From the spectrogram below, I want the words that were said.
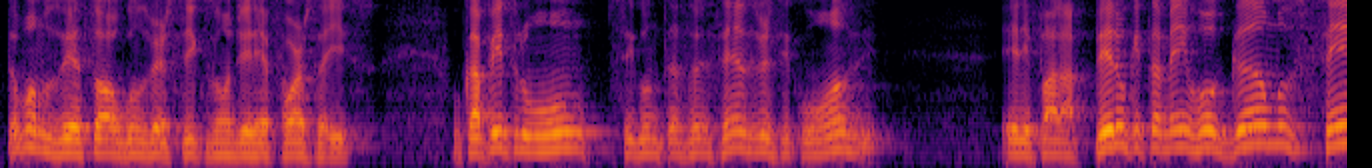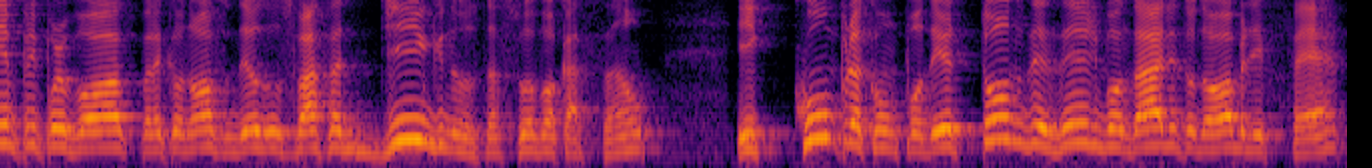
Então vamos ver só alguns versículos onde ele reforça isso. O capítulo 1, 2 Tessalonicenses, versículo 11, ele fala: Pelo que também rogamos sempre por vós, para que o nosso Deus os faça dignos da sua vocação e cumpra com poder todo desejo de bondade e toda obra de fé,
